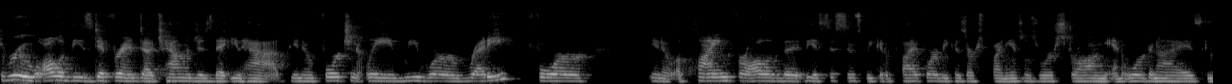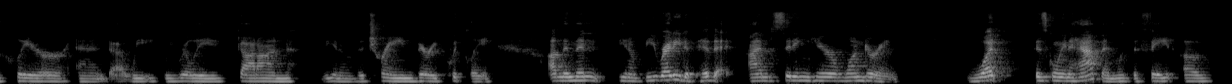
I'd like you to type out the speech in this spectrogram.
through all of these different uh, challenges that you have. You know, fortunately, we were ready for you know applying for all of the the assistance we could apply for because our financials were strong and organized and clear and uh, we we really got on you know the train very quickly. Um, and then you know be ready to pivot. I'm sitting here wondering what is going to happen with the fate of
